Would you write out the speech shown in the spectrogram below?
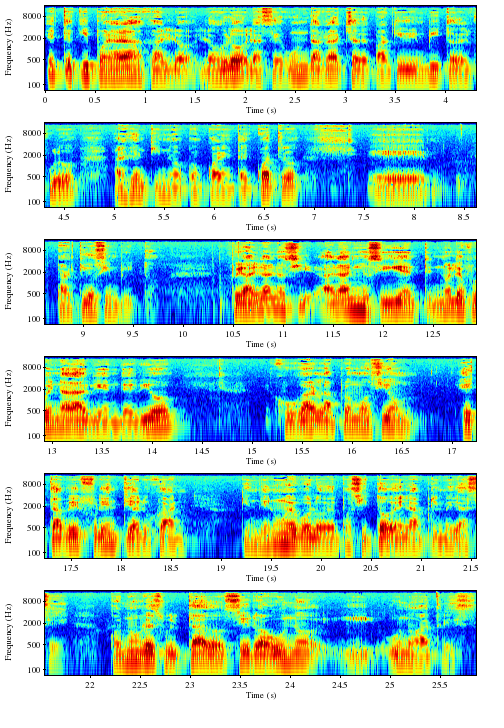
Este equipo naranja logró la segunda racha de partido invito del fútbol argentino con 44 eh, partidos invitos. Pero al año siguiente no le fue nada bien, debió jugar la promoción esta vez frente a Luján, quien de nuevo lo depositó en la primera C con un resultado 0 a 1 y 1 a 3.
